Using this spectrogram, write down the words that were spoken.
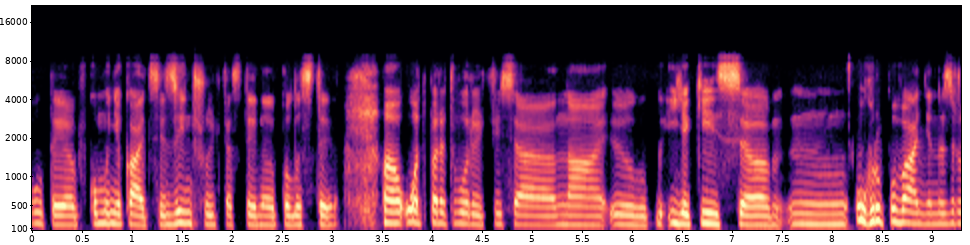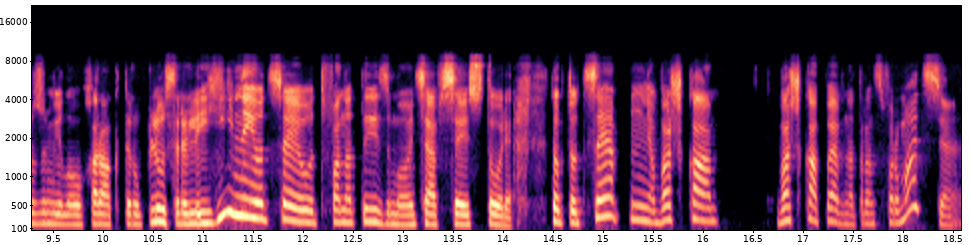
бути в комунікації з іншою частиною Палестини, от перетворюючися на е, якісь угрупування незрозумілого характеру, плюс релігійний оцей от фанатизм, оця вся історія. Тобто, це важка. Важка певна трансформація,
